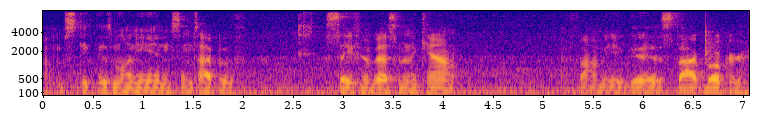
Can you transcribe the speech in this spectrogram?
Um, stick this money in some type of safe investment account. Find me a good stockbroker.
